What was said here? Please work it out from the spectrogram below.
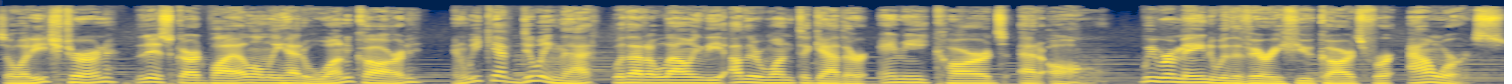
so at each turn, the discard pile only had one card, and we kept doing that without allowing the other one to gather any cards at all. We remained with a very few cards for hours,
